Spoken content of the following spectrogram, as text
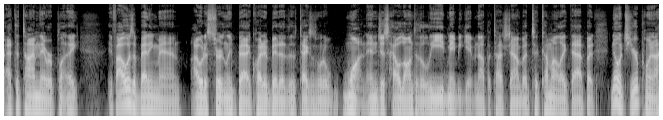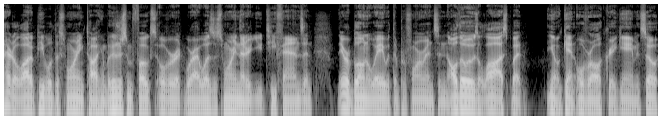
at the time they were playing. Like, if I was a betting man, I would have certainly bet quite a bit that the Texans would have won and just held on to the lead, maybe given up a touchdown. But to come out like that, but no, to your point, I heard a lot of people this morning talking. Because there's some folks over at where I was this morning that are UT fans, and they were blown away with the performance. And although it was a loss, but you know, again, overall great game. And so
